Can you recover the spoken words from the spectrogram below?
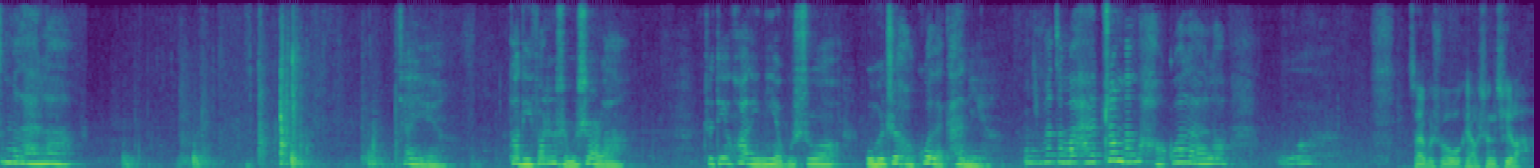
怎么来了？夏颖，到底发生什么事儿了？这电话里你也不说，我们只好过来看你。你们怎么还专门跑过来了？我再不说，我可要生气了。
